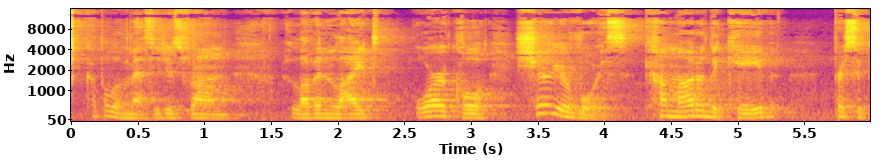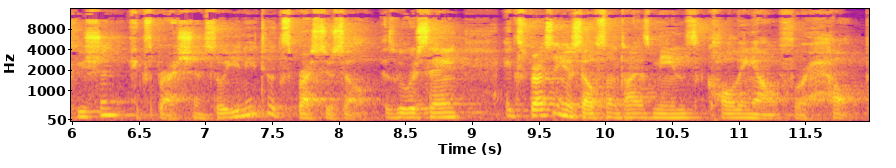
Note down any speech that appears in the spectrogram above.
A couple of messages from Love and Light Oracle. Share your voice. Come out of the cave. Persecution, expression. So you need to express yourself. As we were saying, expressing yourself sometimes means calling out for help.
